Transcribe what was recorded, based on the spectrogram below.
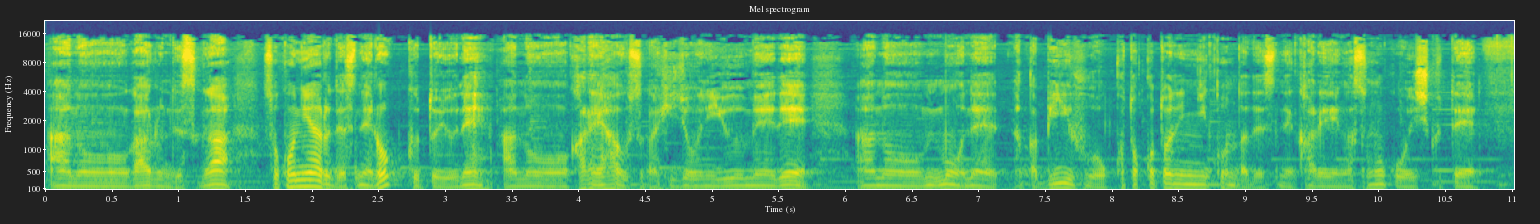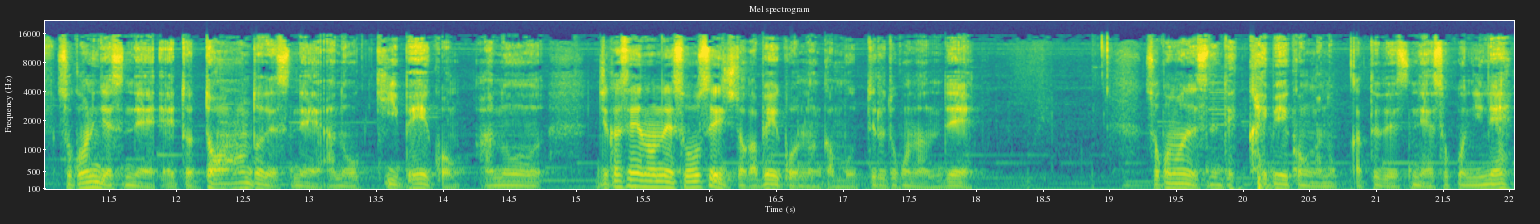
あのがあるんですがそこにあるですねロックというねあのカレーハウスが非常に有名であのもうねなんかビーフをコトコトに煮込んだですねカレーがすごく美味しくてそこにですねえっとドーンとですねあの大きいベーコンあの自家製のねソーセージとかベーコンなんかも売ってるとこなんでそこのですねでっかいベーコンが乗っかってですねそこにね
